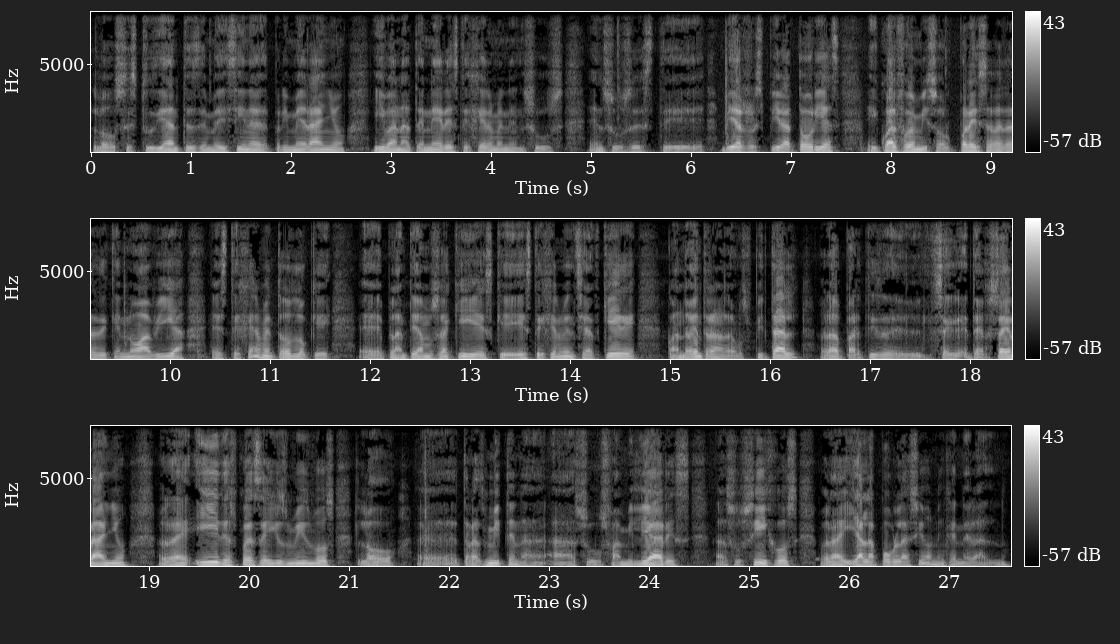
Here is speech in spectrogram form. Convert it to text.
los estudiantes de medicina de primer año iban a tener este germen en sus en sus este vías respiratorias y cuál fue mi sorpresa, ¿verdad? De que no había este germen. Todo lo que eh, planteamos aquí es que este germen se adquiere cuando entran al hospital, ¿verdad? A partir del tercer año, ¿verdad? Y después ellos mismos lo transmiten a, sus familiares, a sus hijos, ¿verdad? Y a la población en general, ¿no?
